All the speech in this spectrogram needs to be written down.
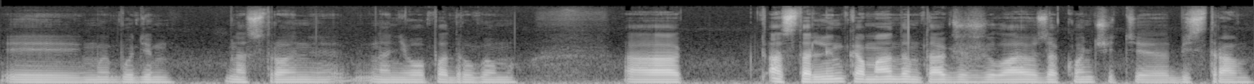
и мы будем настроены на него по-другому. А остальным командам также желаю закончить э, без травм.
